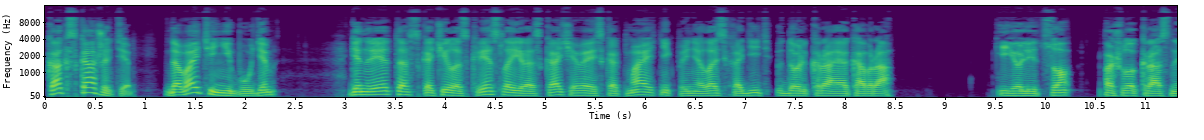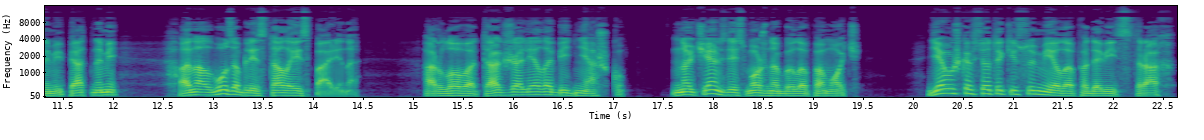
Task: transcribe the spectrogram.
«Как скажете, давайте не будем». Генриетта вскочила с кресла и, раскачиваясь, как маятник, принялась ходить вдоль края ковра. Ее лицо пошло красными пятнами, а на лбу заблистала испарина. Орлова так жалела бедняжку. Но чем здесь можно было помочь? Девушка все-таки сумела подавить страх.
